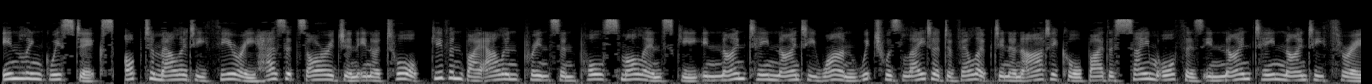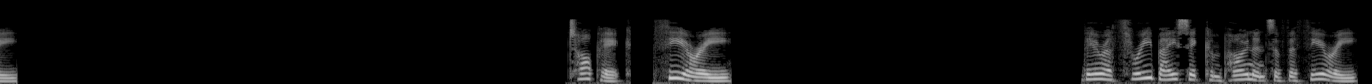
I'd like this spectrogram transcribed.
In linguistics, optimality theory has its origin in a talk given by Alan Prince and Paul Smolensky in 1991 which was later developed in an article by the same authors in 1993. Theory. There are three basic components of the theory.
